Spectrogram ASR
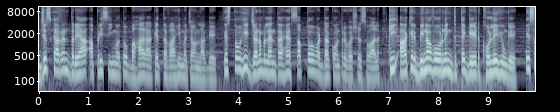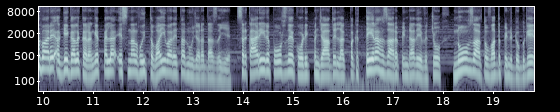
ਜਿਸ ਕਾਰਨ ਦਰਿਆ ਆਪਣੀ ਸੀਮਾ ਤੋਂ ਬਾਹਰ ਆ ਕੇ ਤਬਾਹੀ ਮਚਾਉਣ ਲੱਗ ਗਏ। ਇਸ ਤੋਂ ਹੀ ਜਨਮ ਲੈਂਦਾ ਹੈ ਸਭ ਤੋਂ ਵੱਡਾ ਕੰਟਰੋਵਰਸ਼ੀਅਲ ਸਵਾਲ ਕਿ ਆਖਿਰ ਬਿਨਾਂ ਵਾਰਨਿੰਗ ਦਿੱਤੇ ਗੇਟ ਖੋਲੇ ਕਿਉਂਗੇ ਇਸ ਬਾਰੇ ਅੱਗੇ ਗੱਲ ਕਰਾਂਗੇ। ਪਹਿਲਾਂ ਇਸ ਨਾਲ ਹੋਈ ਤਬਾਹੀ ਬਾਰੇ ਤੁਹਾਨੂੰ ਜਰਾ ਦੱਸ ਦਈਏ। ਸਰਕਾਰੀ ਰਿਪੋਰਟਸ ਦੇ ਅਕੋਰਡਿੰਗ ਪੰਜਾਬ ਦੇ ਲਗਭਗ 13000 ਪਿੰਡਾਂ ਦੇ ਵਿੱਚੋਂ 9000 ਤੋਂ ਵੱਧ ਪਿੰਡ ਡੁੱਬ ਗਏ।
